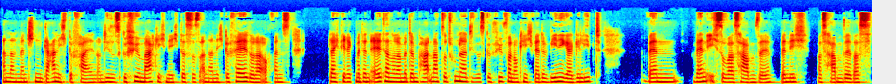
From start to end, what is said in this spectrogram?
anderen Menschen gar nicht gefallen. Und dieses Gefühl mag ich nicht, dass es anderen nicht gefällt oder auch wenn es vielleicht direkt mit den Eltern oder mit dem Partner zu tun hat, dieses Gefühl von, okay, ich werde weniger geliebt, wenn, wenn ich sowas haben will, wenn ich was haben will, was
